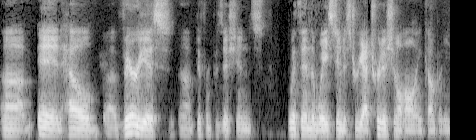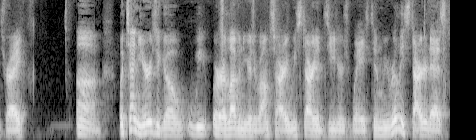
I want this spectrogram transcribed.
um, and held uh, various uh, different positions within the waste industry at traditional hauling companies, right? Um, but 10 years ago, we or 11 years ago, I'm sorry, we started Zters Waste, and we really started as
